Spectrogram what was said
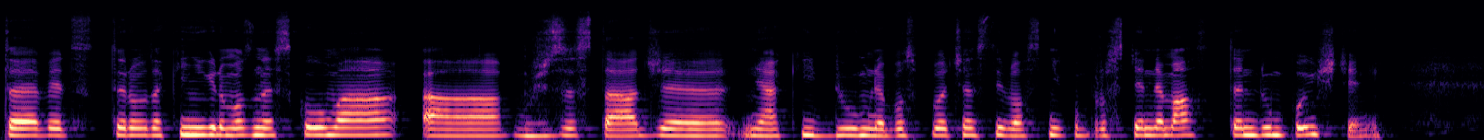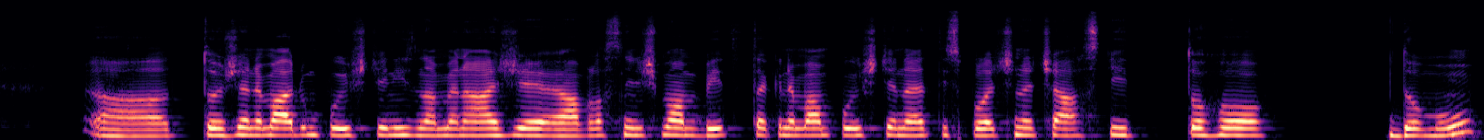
To je věc, kterou taky nikdo moc neskoumá a může se stát, že nějaký dům nebo společenství vlastníků prostě nemá ten dům pojištěný. A to, že nemá dům pojištěný, znamená, že já vlastně, když mám byt, tak nemám pojištěné ty společné části toho domu.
